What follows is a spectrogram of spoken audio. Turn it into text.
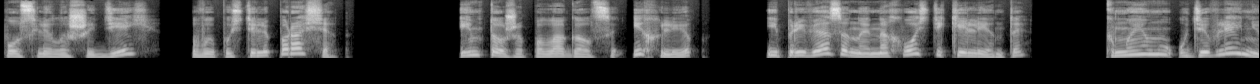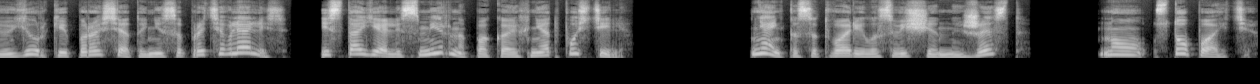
После лошадей выпустили поросят. Им тоже полагался и хлеб, и привязанные на хвостике ленты. К моему удивлению, юркие поросята не сопротивлялись и стояли смирно, пока их не отпустили. Нянька сотворила священный жест. «Ну, ступайте».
